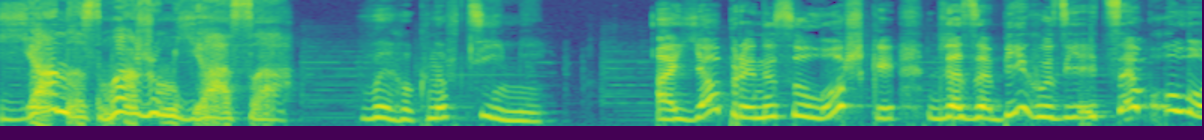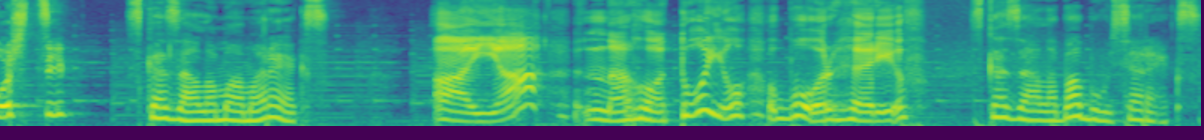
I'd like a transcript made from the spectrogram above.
Я насмажу м'яса. вигукнув Тімі. А я принесу ложки для забігу з яйцем у ложці. сказала мама Рекс, А я наготую бургерів. сказала бабуся Рекс.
